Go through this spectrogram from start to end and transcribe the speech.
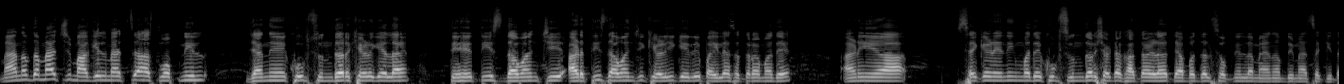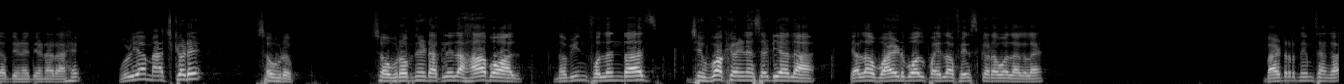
मॅन ऑफ द मॅच मागील मॅचचा स्वप्नील ज्याने खूप सुंदर खेळ केलाय. तेहतीस धावांची अडतीस धावांची खेळी केली पहिल्या सत्रामध्ये. आणि सेकंड इनिंगमध्ये खूप सुंदर षटक हाताळलं. त्याबद्दल स्वप्नीलला मॅन ऑफ द मॅचचा किताब देण्यात येणार आहे. वळूया मॅचकडे सौरभ. सौरभने टाकलेला हा बॉल नवीन फलंदाज जेव्हा खेळण्यासाठी आला त्याला वाईड बॉल पहिला फेस करावा लागलाय. बॅटर नेम सांगा.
